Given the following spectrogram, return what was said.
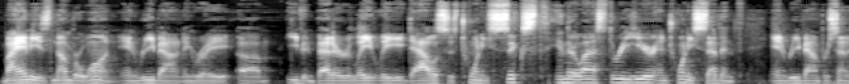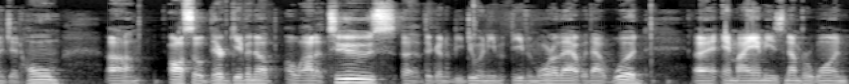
Miami is number one in rebounding rate, um, even better lately. Dallas is 26th in their last three here and 27th in rebound percentage at home. Um, also, they're giving up a lot of twos. Uh, they're going to be doing even, even more of that without Wood. Uh, and Miami is number one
